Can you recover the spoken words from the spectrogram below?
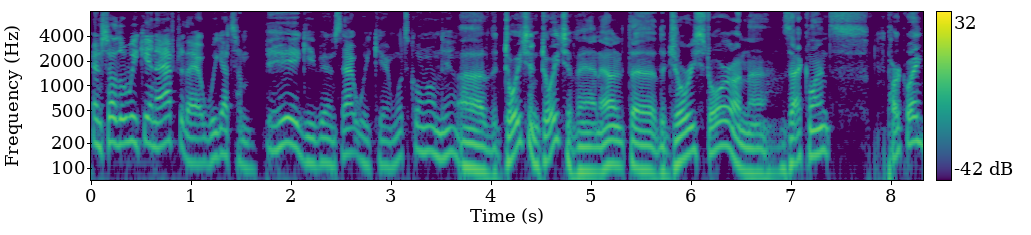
And so the weekend after that, we got some big events that weekend. What's going on then? Uh, the Deutsch and Deutsch event out at the, the jewelry store on the Zac Lentz Parkway.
